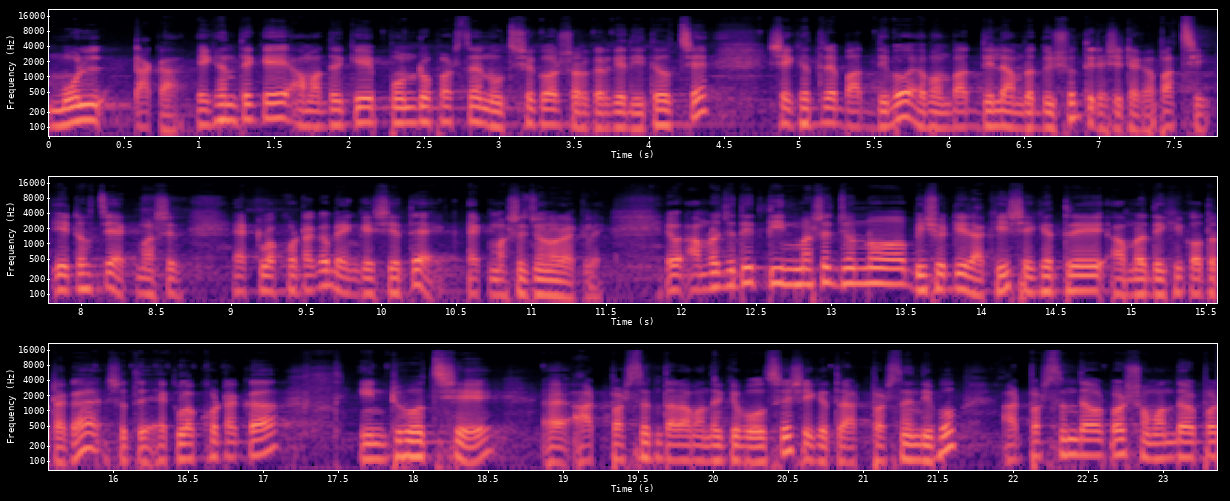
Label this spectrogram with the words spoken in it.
মূল টাকা। এখান থেকে আমাদেরকে পনেরো পার্সেন্ট উৎসেকর সরকারকে দিতে হচ্ছে। সেক্ষেত্রে বাদ দিব এবং বাদ দিলে আমরা দুশো তিরাশি টাকা পাচ্ছি। এটা হচ্ছে এক মাসের, এক লক্ষ টাকা ব্যাংকে সেতে এক এক মাসের জন্য রাখলে। এবার আমরা যদি তিন মাসের জন্য বিষয়টি রাখি, সেক্ষেত্রে আমরা দেখি কত টাকা, সাথে এক লক্ষ টাকা ইন্টু হচ্ছে আট পার্সেন্ট তারা আমাদেরকে বলছে, সেক্ষেত্রে আট পার্সেন্ট দিব। আট পার্সেন্ট দেওয়ার পর, সমান দেওয়ার পর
